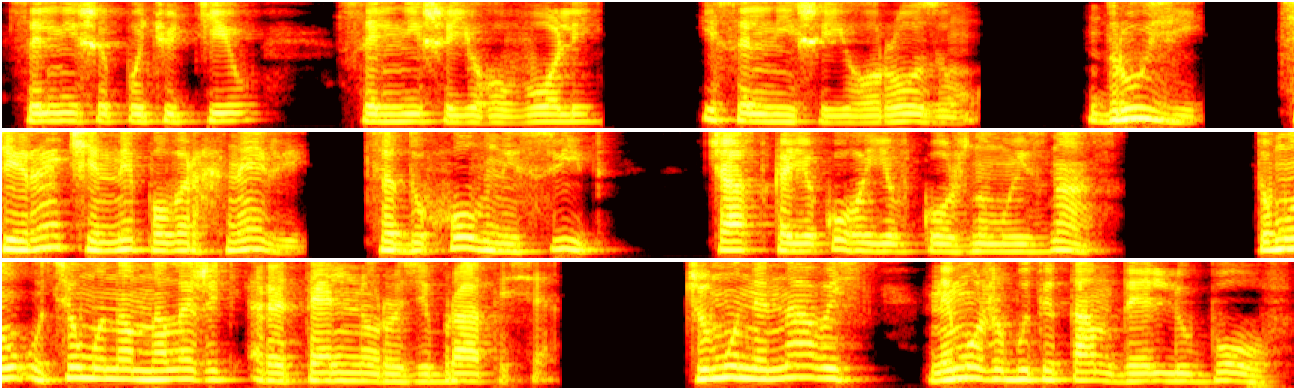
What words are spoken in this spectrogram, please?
сильніше почуттів, сильніше його волі, і сильніший його розуму. Друзі, ці речі не поверхневі, це духовний світ, частка якого є в кожному із нас. Тому у цьому нам належить ретельно розібратися. Чому ненависть не може бути там, де любов,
